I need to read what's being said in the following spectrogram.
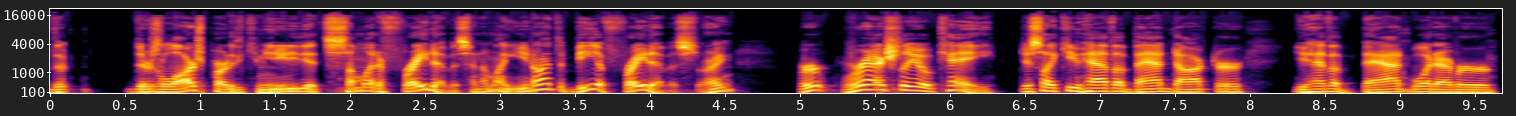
they're there's a large part of the community that's somewhat afraid of us. And I'm like, you don't have to be afraid of us, right? We're we're actually okay. Just like you have a bad doctor, you have a bad whatever.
